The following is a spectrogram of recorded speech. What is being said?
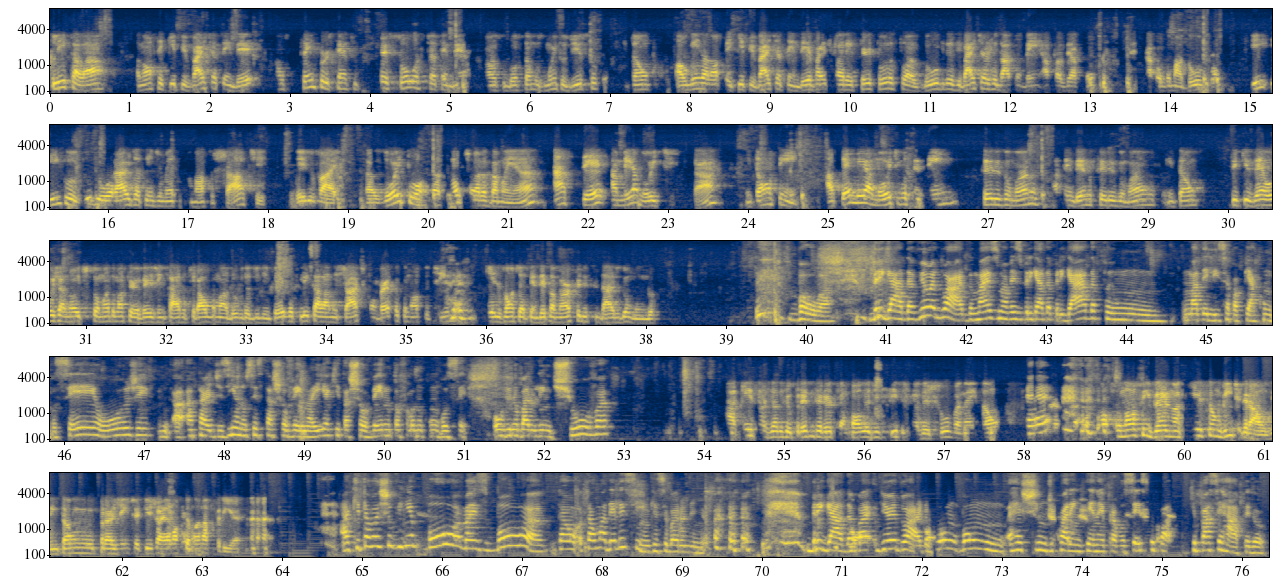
clica lá, a nossa equipe vai te atender, são 100% pessoas te atendendo, nós gostamos muito disso, então alguém da nossa equipe vai te atender, vai esclarecer todas as suas dúvidas e vai te ajudar também a fazer a compra se ficar com alguma dúvida. E, inclusive, o horário de atendimento do nosso chat, ele vai das 8 das 7 horas da manhã até a meia-noite, tá? Então, assim, até meia-noite você tem seres humanos atendendo seres humanos. Então, se quiser hoje à noite tomando uma cerveja em casa, tirar alguma dúvida de limpeza, clica lá no chat, conversa com o nosso time, que eles vão te atender com a maior felicidade do mundo. Boa. Obrigada, viu, Eduardo? Mais uma vez, obrigada, obrigada. Foi um, uma delícia papear com você hoje. A, a tardezinha, não sei se está chovendo aí, aqui está chovendo, estou falando com você, ouvindo barulhinho de chuva. Aqui em São José do Rio Preto, interior de São Paulo, é difícil fazer chuva, né? Então, é. o nosso inverno aqui são 20 graus, então para a gente aqui já é uma semana fria. Aqui tá uma chuvinha boa, mas boa. Tá, tá uma delicinha aqui esse barulhinho. Obrigada, viu, Eduardo? Bom, bom restinho de quarentena aí para vocês, que, que passe rápido.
